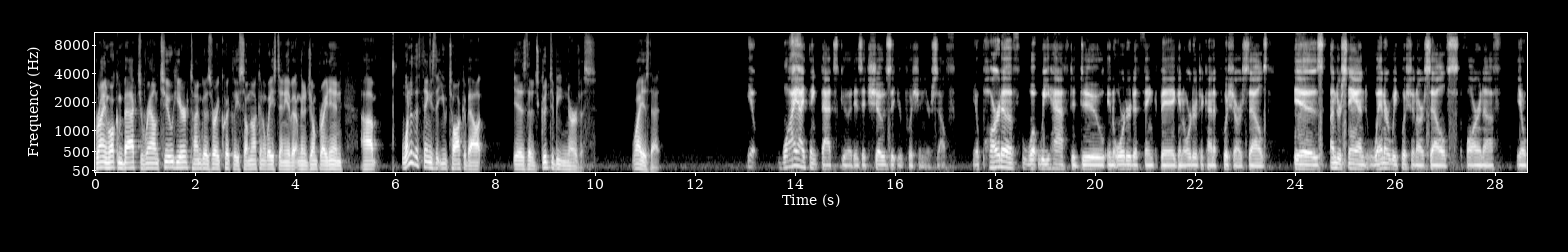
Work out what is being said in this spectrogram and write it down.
Bryan, welcome back to round two here. Time goes very quickly, so I'm not going to waste any of it. I'm going to jump right in. Uh, one of the things that you talk about is that it's good to be nervous. Why is that? You know, why I think that's good is it shows that you're pushing yourself you know part of what we have to do in order to think big in order to kind of push ourselves is understand when are we pushing ourselves far enough? You know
